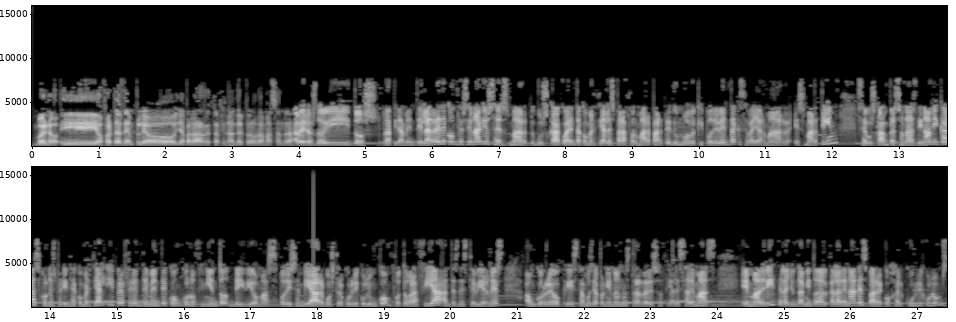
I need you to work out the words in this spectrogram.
Bueno, y ofertas de empleo ya para la recta final del programa, Sandra. A ver, os doy dos rápidamente. La red de concesionarios Smart busca 40 comerciales para formar parte de un nuevo equipo de venta que se va a llamar Smart Team. Se buscan personas dinámicas, con experiencia comercial y preferentemente con conocimiento de idiomas. Podéis enviar vuestro currículum con fotografía antes de este viernes a un correo que estamos ya poniendo en nuestras redes sociales. Además, en Madrid, el Ayuntamiento de Alcalá de Henares va a recoger currículums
